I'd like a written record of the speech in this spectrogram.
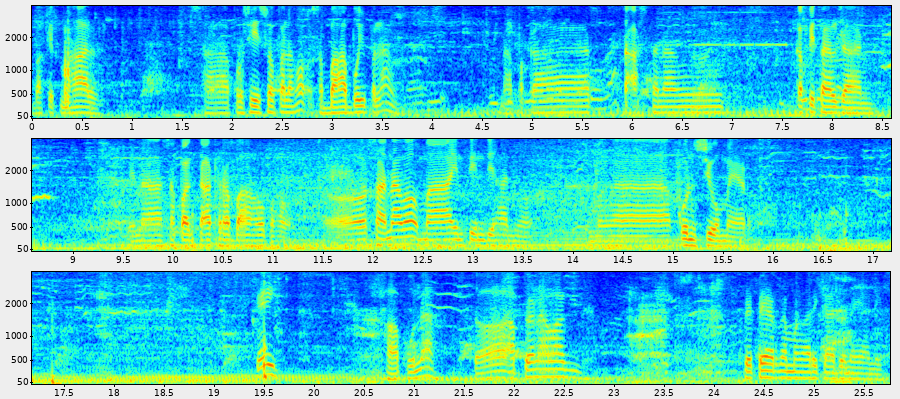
bakit mahal? Sa proseso pa lang ho, sa baboy pa lang. Napaka taas na ng kapital dyan. Yan na sa pagtatrabaho pa ho. So sana ho, maintindihan yung mga consumer. Okay. Hapon na. So after na mag prepare ng mga Ricardo na yan is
